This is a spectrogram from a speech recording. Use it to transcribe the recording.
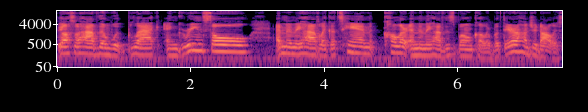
They also have them with black and green sole. And then they have like a tan color and then they have this bone color. But they're a $100.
